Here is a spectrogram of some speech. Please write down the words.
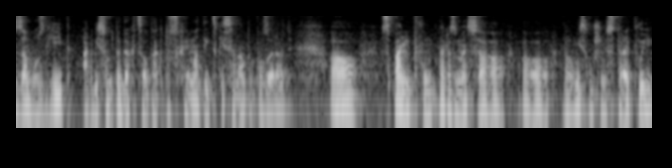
za Most Heat, ak by som teda chcel takto schematicky sa na to pozerať. S pani Pfuntner sme sa veľmi slušne stretli,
